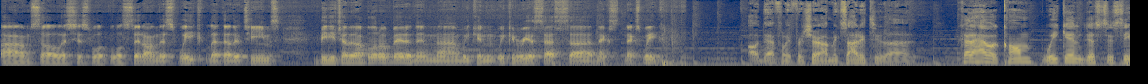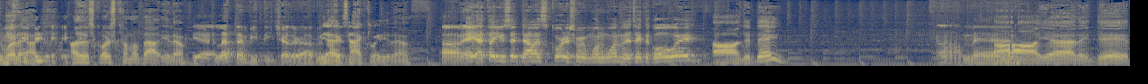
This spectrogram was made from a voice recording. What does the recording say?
Um, so let's just we'll we'll sit on this week, let the other teams beat each other up a little bit, and then uh, we can we can reassess uh, next next week. oh, definitely for sure. I'm excited to uh, kind of have a calm weekend just to see what uh, other scores come about. You know. Yeah, let them beat each other up. Yeah, then- exactly. You know. Uh, hey, I thought you said Dallas scored. It's short one one. Did they take the goal away? Oh, did they? Oh man. Oh, yeah, they did.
